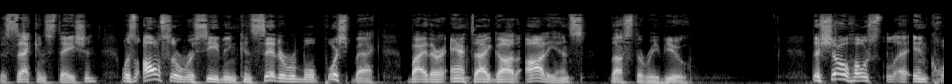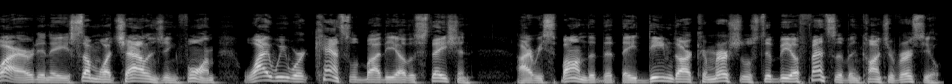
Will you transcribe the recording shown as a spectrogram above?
The second station was also receiving considerable pushback by their anti God audience, thus the review. The show host uh, inquired in a somewhat challenging form why we were canceled by the other station. I responded that they deemed our commercials to be offensive and controversial.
